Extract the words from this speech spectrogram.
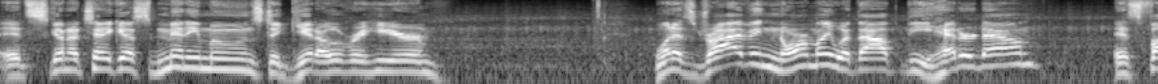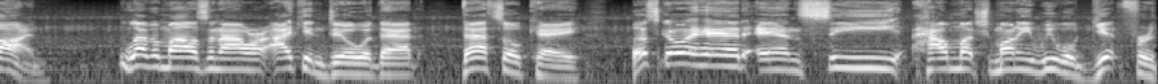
it's gonna take us many moons to get over here. When it's driving normally without the header down it's fine. 11 miles an hour i can deal with that. That's okay. Let's go ahead and see how much money we will get for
